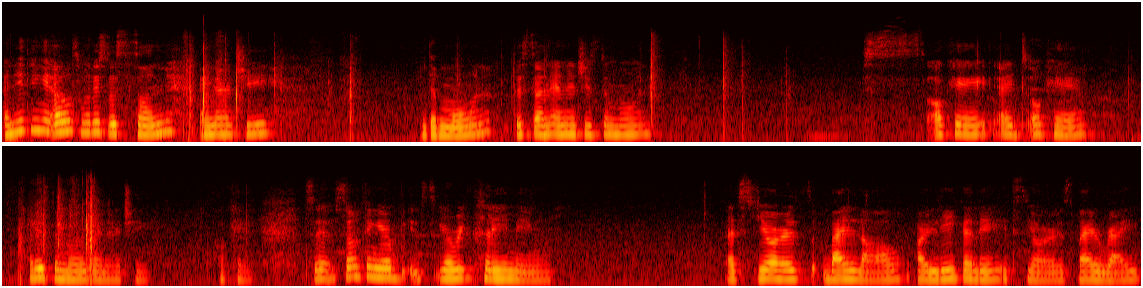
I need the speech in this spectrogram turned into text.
Anything else? What is the sun energy? The moon. The sun energy is the moon. Okay, I okay. What is the moon energy? Okay, so something you're you're reclaiming. That's yours by law or legally. It's yours by right,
